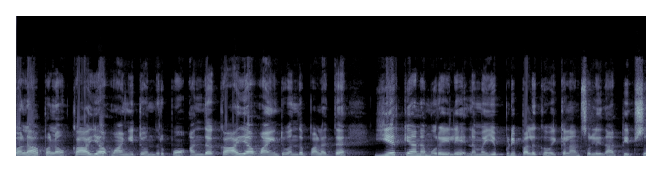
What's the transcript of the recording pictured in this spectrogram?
பலாப்பழம் காயாக வாங்கிட்டு வந்திருப்போம். அந்த காயாக வாங்கிட்டு வந்த பழத்தை இயற்கையான முறையிலே நம்ம எப்படி பழுக்க வைக்கலாம்னு சொல்லி தான் டிப்ஸு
